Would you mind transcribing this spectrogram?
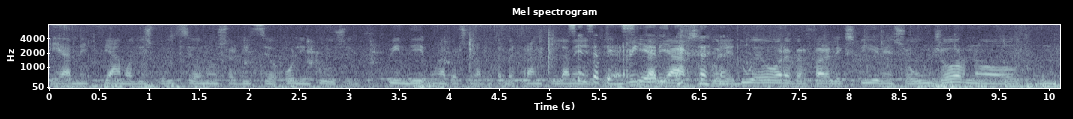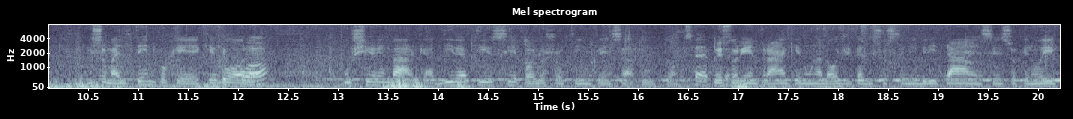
e mettiamo a disposizione un servizio all inclusive, quindi una persona potrebbe tranquillamente ritagliarsi quelle due ore per fare l'experience o un giorno, insomma il tempo che, che, che vuole. Può uscire in barca, divertirsi e poi lo short team pensa a tutto. Certo. Questo rientra anche in una logica di sostenibilità, nel senso che noi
